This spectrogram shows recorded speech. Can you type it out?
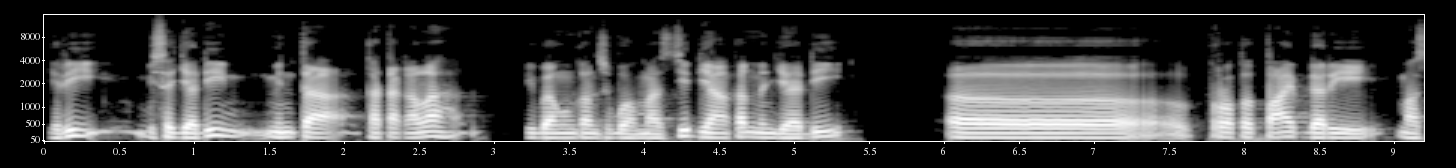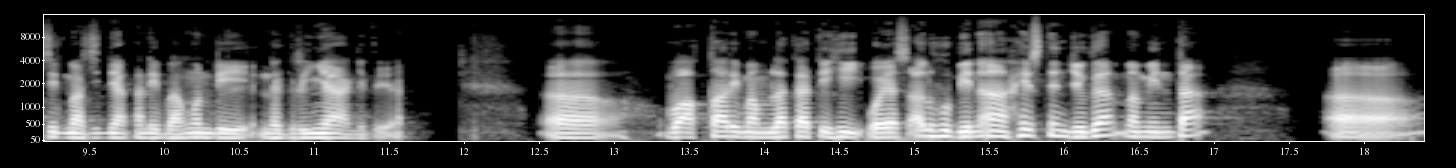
jadi bisa jadi minta katakanlah dibangunkan sebuah masjid yang akan menjadi uh, prototipe dari masjid-masjid yang akan dibangun di negerinya gitu ya. uh, wa aqtari mamlakatihi wa yas'aluhu bin hisnin juga meminta uh,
